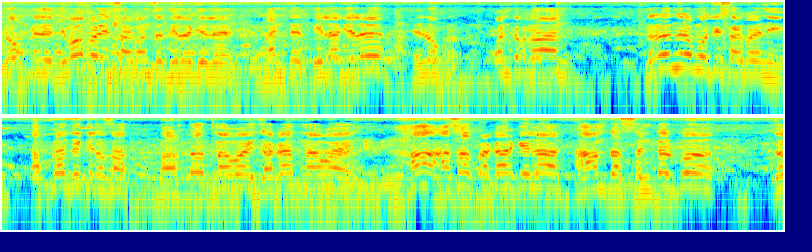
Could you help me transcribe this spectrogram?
लोकनेते दिवाबळी साहेबांचं दिलं गेलं. आणि ते दिलं गेलं हे लोक पंतप्रधान नरेंद्र मोदी साहेबांनी आपला देखील असा भारतात नाव आहे जगात नाव आहे हा असा प्रकार केला हा आमचा संकल्प. जर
